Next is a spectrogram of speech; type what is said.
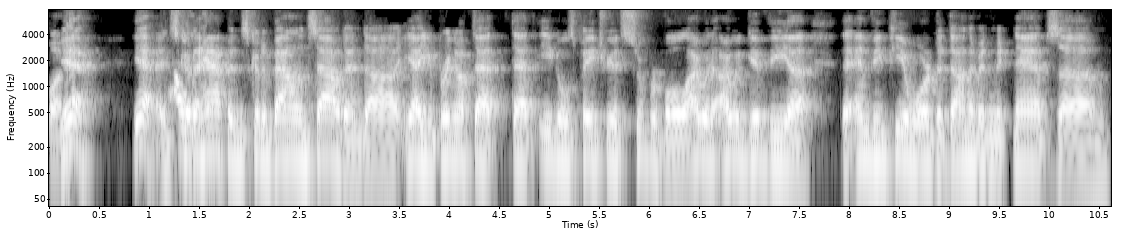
But yeah, yeah, it's going to happen. It's going to balance out, and uh, yeah, you bring up that that Eagles Patriots Super Bowl. I would I would give the uh, the MVP award to Donovan McNabb's um,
